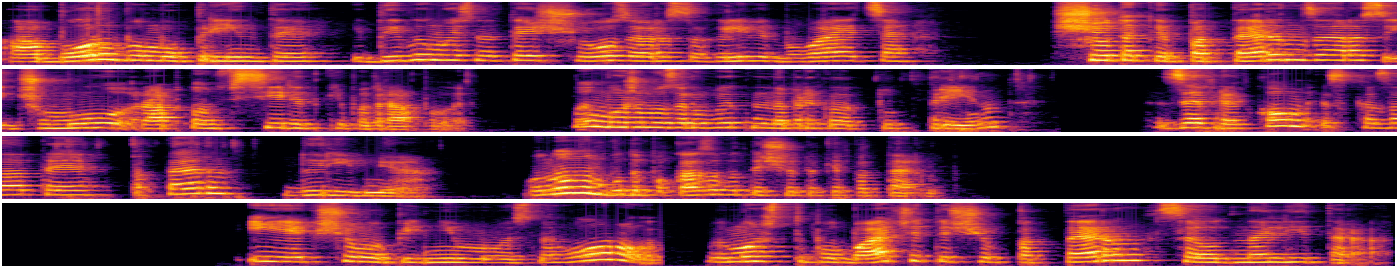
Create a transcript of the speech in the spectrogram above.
або робимо принти і дивимося на те, що зараз взагалі відбувається, що таке паттерн зараз і чому раптом всі рядки потрапили. Ми можемо зробити, наприклад, тут print з рядком і сказати паттерн дорівнює. Воно нам буде показувати, що таке паттерн. І якщо ми піднімемось нагору, ви можете побачити, що паттерн це одна літера.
